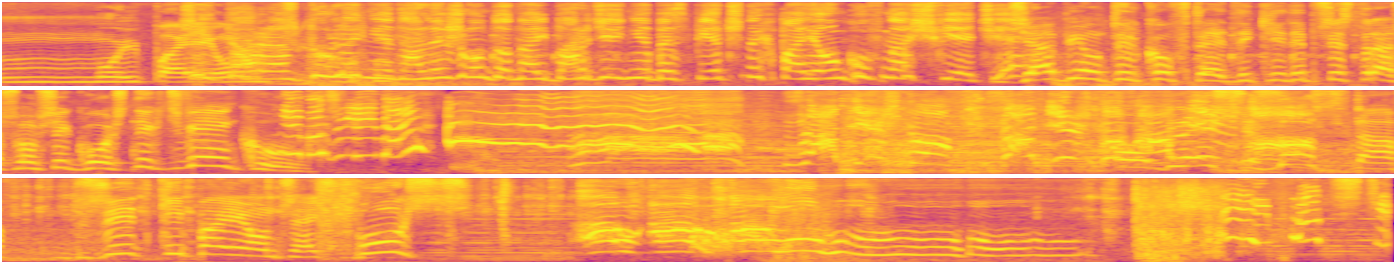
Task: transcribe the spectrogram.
Mój Czy pajączku! tarantule nie należą do najbardziej niebezpiecznych pająków na świecie? Dziabią tylko wtedy, kiedy przestraszą się głośnych dźwięków! Zabierz go! Zabierz go! Obleś, go! zostaw! Brzydki pajączek, puść! Au, au, au! Ej, patrzcie!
